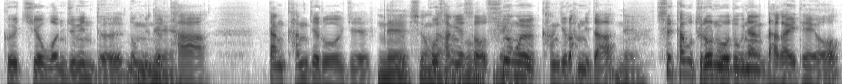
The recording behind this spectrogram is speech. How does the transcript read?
그 지역 원주민들, 농민들 네. 다땅 강제로 이제 네, 그. 보상해서 수용을 강제로 합니다. 네. 싫다고 들어누워도 그냥 나가야 돼요.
